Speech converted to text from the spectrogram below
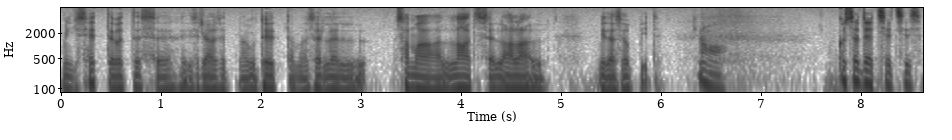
mingisse ettevõttesse ja siis reaalselt nagu töötama sellel samalaadsel alal, mida sa õpid oh.. kus sa töötasid siis?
